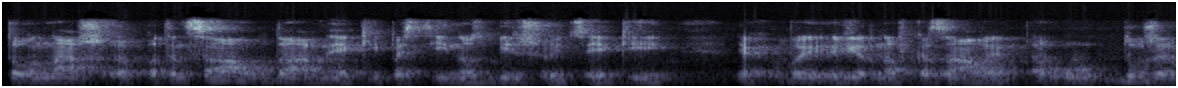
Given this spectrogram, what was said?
то наш е, потенціал ударний, який постійно збільшується, який, як ви вірно вказали, е, у дуже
